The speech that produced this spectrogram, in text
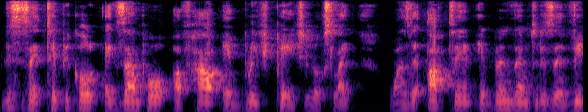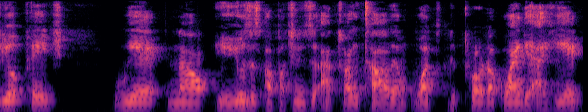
this is a typical example of how a bridge page looks like once they opt in it brings them to this a video page where now you use this opportunity to actually tell them what the product why they are here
